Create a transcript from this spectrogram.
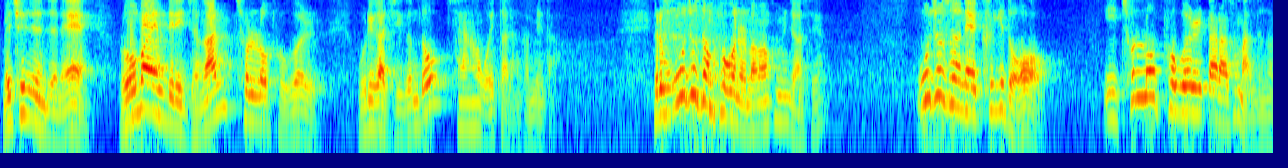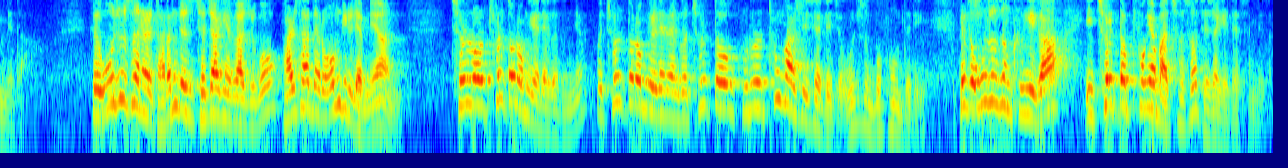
몇천 년 전에 로마인들이 정한 철로 폭을 우리가 지금도 사용하고 있다는 겁니다. 여러분 우주선 폭은 얼마만큼인지 아세요? 우주선의 크기도 이 철로 폭을 따라서 만든 겁니다. 그 우주선을 다른 데서 제작해가지고 발사대로 옮기려면 철로, 철도로 옮겨야 되거든요. 그 철도로 옮기려면 그 철도 구를 통과할 수 있어야 되죠. 우주선 부품들이. 그러니까 우주선 크기가 이 철도 폭에 맞춰서 제작이 됐습니다.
